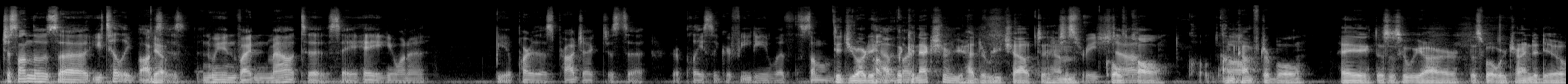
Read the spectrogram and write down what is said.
just on those uh, utility boxes. And we invited him out to say, "Hey, you want to be a part of this project? Just to replace the graffiti with some." Did you already have the art." connection or you had to reach out to him? Just reached cold out. call. Cold call. uncomfortable. Hey, this is who we are. This is what we're trying to do.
